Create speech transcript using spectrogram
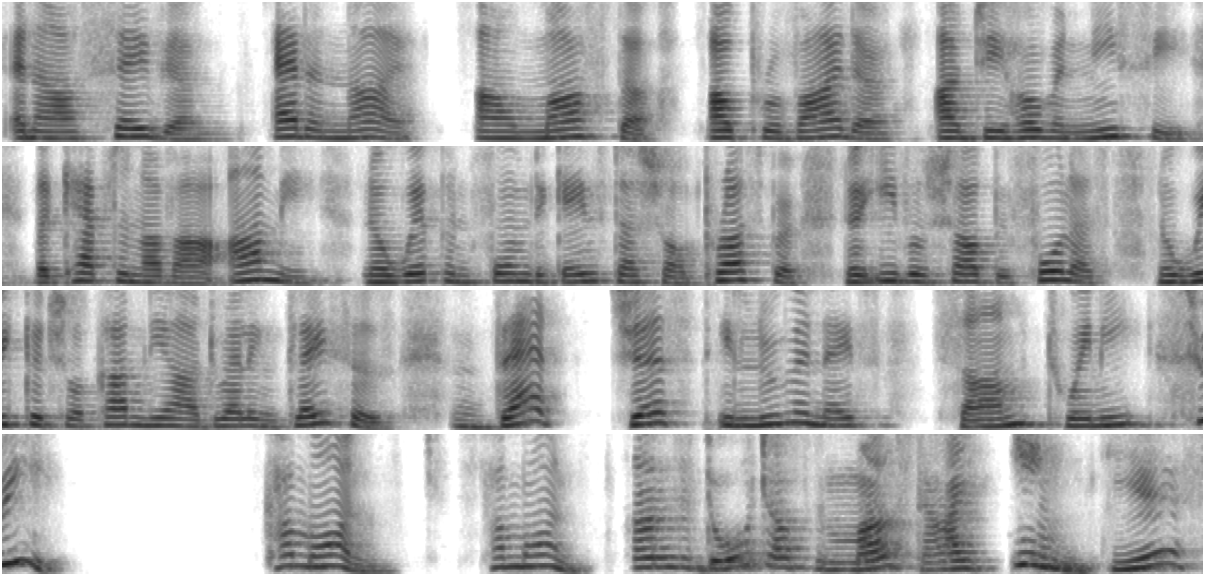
and our Savior, Adonai, our Master, our Provider, our Jehovah Nissi, the Captain of our army. No weapon formed against us shall prosper, no evil shall befall us, no wicked shall come near our dwelling places. That just illuminates Psalm 23. Come on, come on. I'm the daughter of the Most High King. Yes,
